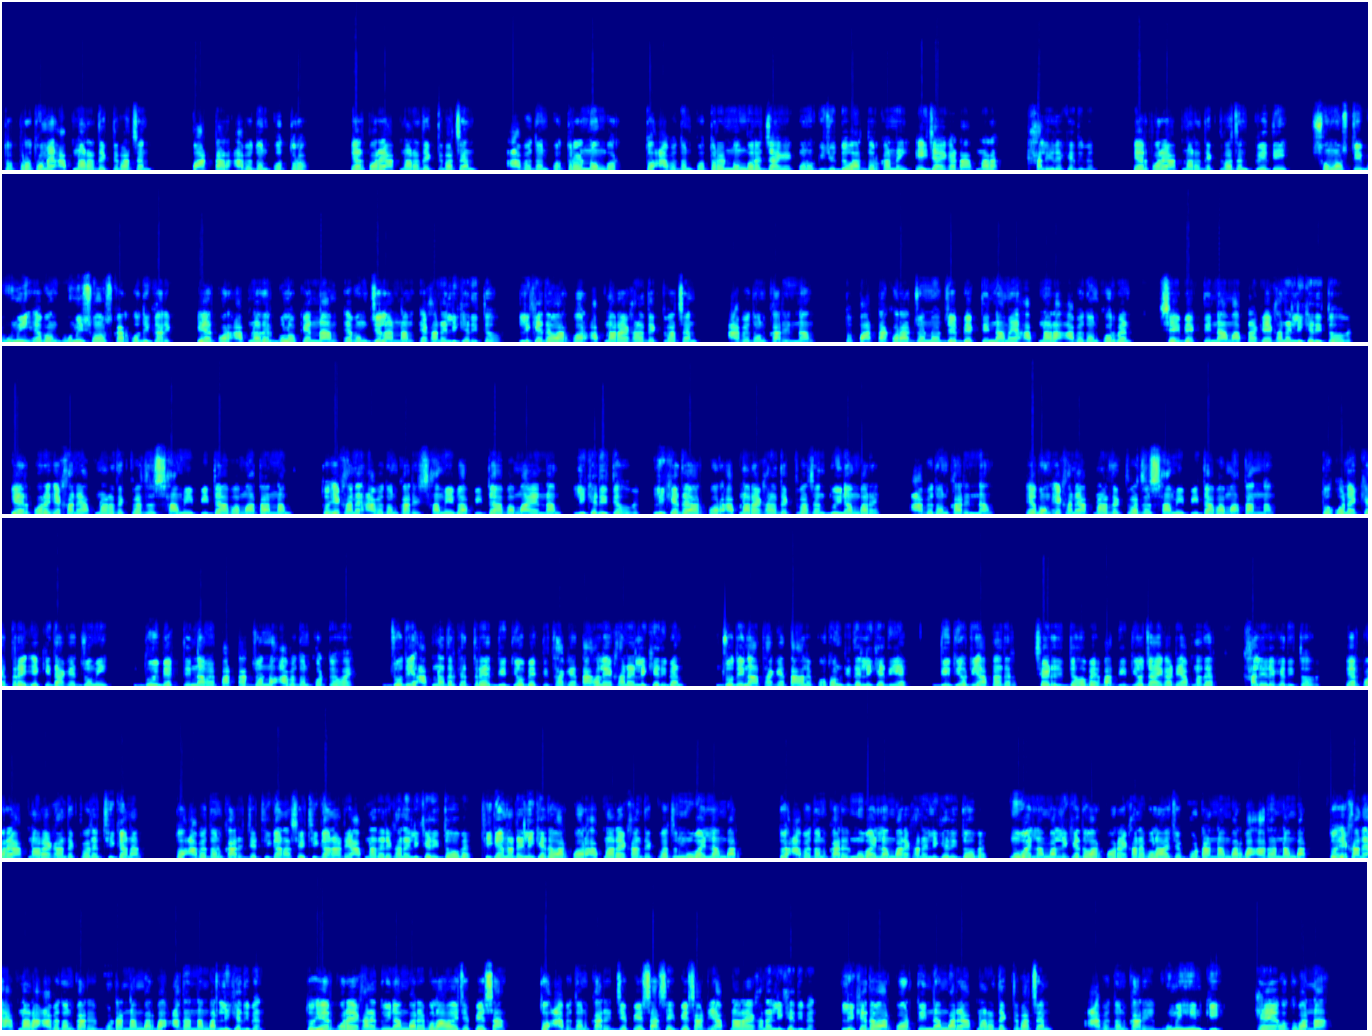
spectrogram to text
তো প্রথমে আপনারা দেখতে পাচ্ছেন পাট্টার আবেদনপত্র। এরপরে আপনারা দেখতে পাচ্ছেন আবেদনপত্রের নম্বর। তো আবেদনপত্রের নম্বরের জায়গায় কোনো কিছু দেওয়ার দরকার নেই, এই জায়গাটা আপনারা খালি রেখে দিবেন। এরপরে আপনারা দেখতে পাচ্ছেন প্রীতি, সমষ্টি ভূমি এবং ভূমি সংস্কার অধিকারিক। এরপর আপনাদের ব্লকের নাম এবং জেলার নাম এখানে লিখে দিতে হবে। লিখে দেওয়ার পর আপনারা এখানে দেখতে পাচ্ছেন আবেদনকারীর নাম। তো পাট্টা করার জন্য যে ব্যক্তির নামে আপনারা আবেদন করবেন, সেই ব্যক্তির নাম আপনাকে এখানে লিখে দিতে হবে। এরপরে এখানে আপনারা দেখতে পাচ্ছেন স্বামী, পিতা বা মাতার নাম। তো এখানে আবেদনকারীর স্বামী বা পিতা বা মায়ের নাম লিখে দিতে হবে। লিখে দেওয়ার পর আপনারা এখানে দেখতে পাচ্ছেন দুই নম্বরে আবেদনকারীর নাম এবং এখানে আপনারা দেখতে পাচ্ছেন স্বামী, পিতা বা মাতার নাম। তো অনেক ক্ষেত্রে একই দাগের জমি দুই ব্যক্তির নামে পাট্টার জন্য আবেদন করতে হয়। যদি আপনাদের ক্ষেত্রে দ্বিতীয় ব্যক্তি থাকে তাহলে এখানে লিখে দিবেন। যদি না থাকে তাহলে প্রথমটিতে লিখে দিয়ে দ্বিতীয়টি আপনাদের ছেড়ে দিতে হবে বা দ্বিতীয় জায়গাটি আপনাদের খালি রেখে দিতে হবে। এরপরে আপনারা এখানে দেখতে পাচ্ছেন ঠিকানা। তো আবেদনকারীর যে ঠিকানা, সেই ঠিকানাটি আপনাদের এখানে লিখে দিতে হবে। ঠিকানাটি লিখে দেওয়ার পর আপনারা এখানে দেখতে পাচ্ছেন মোবাইল নাম্বার। তো আবেদনকারীর মোবাইল নাম্বার এখানে লিখে দিতে হবে। মোবাইল নাম্বার লিখে দেওয়ার পর এখানে বলা হয়েছে ভোটার নাম্বার বা আধার নাম্বার। তো এখানে আপনারা আবেদনকারীর ভোটার নাম্বার বা আধার নাম্বার লিখে দিবেন। তো এরপরে এখানে দুই নম্বরে বলা হয়েছে পেশা। তো আবেদনকারীর যে পেশা, সেই পেশাটি আপনারা এখানে লিখে দিবেন। লিখে দেওয়ার পর তিন নম্বরে আপনারা দেখতে পাচ্ছেন, আবেদনকারী ভূমিহীন কি? হ্যাঁ অথবা না।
